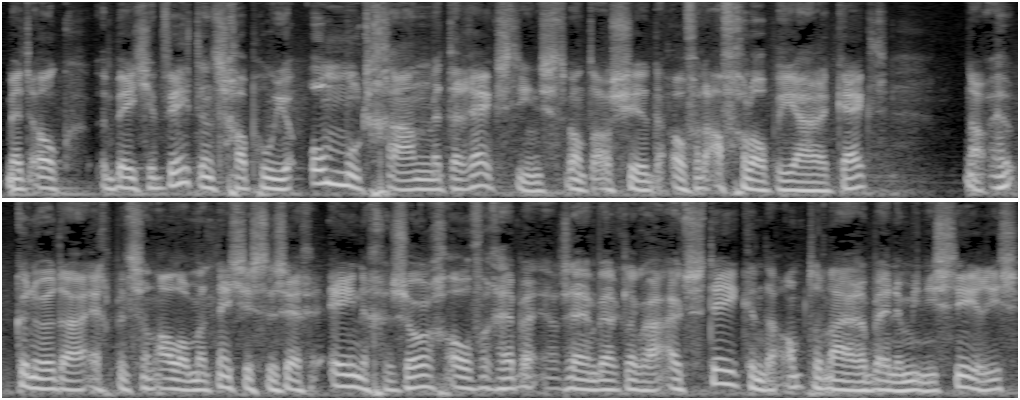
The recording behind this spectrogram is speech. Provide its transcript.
met ook een beetje wetenschap hoe je om moet gaan met de Rijksdienst. Want als je over de afgelopen jaren kijkt, nou, kunnen we daar echt met z'n allen, om het netjes te zeggen, enige zorg over hebben. Er zijn werkelijk waar uitstekende ambtenaren bij de ministeries.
